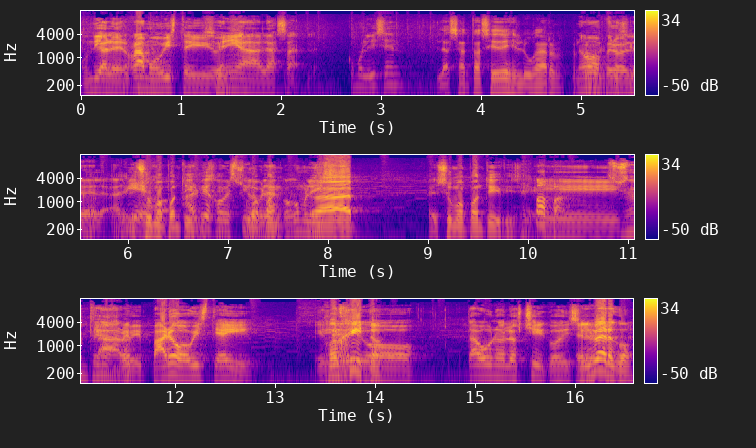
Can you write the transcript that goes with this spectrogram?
Un día le erramos, viste, y Sí. venía la. ¿Cómo le dicen? La Santa Sede es el lugar. No, pero físico, el- al el viejo, sumo pontífice. al viejo el vestido sumo blanco, ¿cómo le Ah, El sumo pontífice. Papa. Claro, y paró, viste, ahí. Y Jorgito. digo, estaba uno de los chicos, dice. El vergo.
